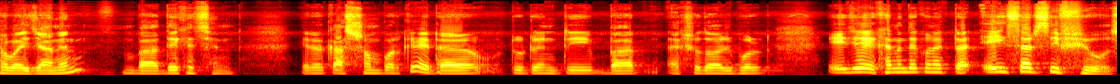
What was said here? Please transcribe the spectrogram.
সবাই জানেন বা দেখেছেন। এটার কাজ সম্পর্কে এটা টু টোয়েন্টি বা একশো দশ ভোল্ট এই যে এখানে দেখুন একটা এইচআরসি ফিউজ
